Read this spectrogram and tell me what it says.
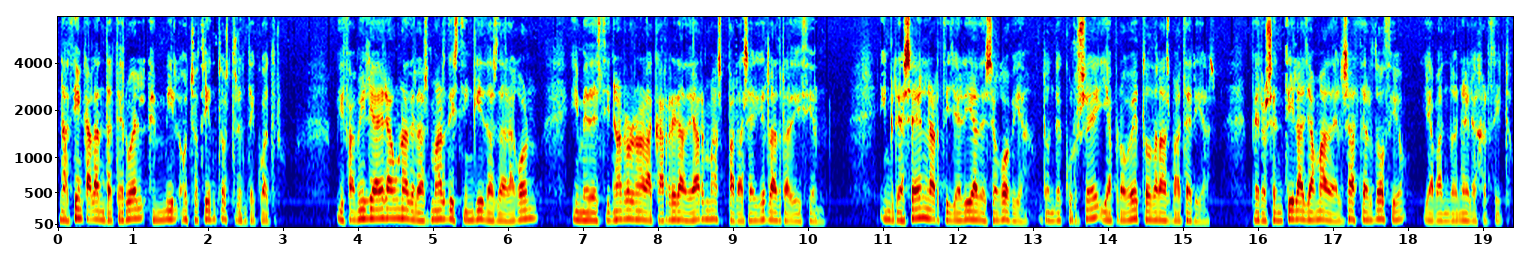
Nací en Calanda, Teruel, en 1834. Mi familia era una de las más distinguidas de Aragón y me destinaron a la carrera de armas para seguir la tradición. Ingresé en la artillería de Segovia, donde cursé y aprobé todas las materias, pero sentí la llamada del sacerdocio y abandoné el ejército.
